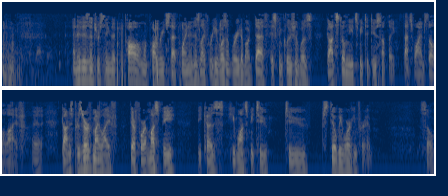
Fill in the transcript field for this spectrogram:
And it is interesting that Paul, when Paul reached that point in his life where he wasn't worried about death, his conclusion was, God still needs me to do something. That's why I'm still alive. Uh, God has preserved my life, therefore it must be because he wants me to, to still be working for him. So,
